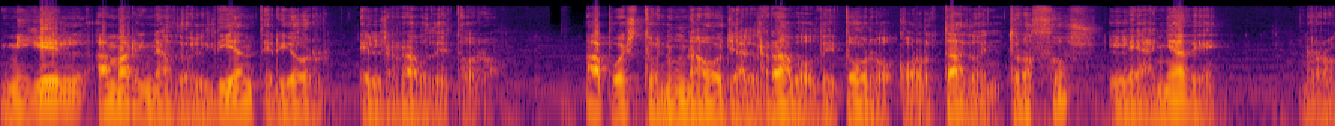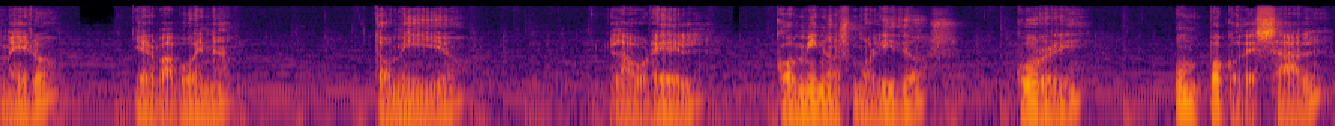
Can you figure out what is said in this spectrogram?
Miguel ha marinado el día anterior el rabo de toro. Ha puesto en una olla el rabo de toro cortado en trozos, le añade romero, hierbabuena, tomillo, laurel, cominos molidos, curry, un poco de sal,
